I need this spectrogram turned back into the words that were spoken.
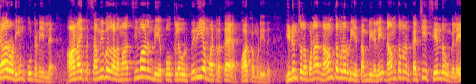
யாரோடையும் கூட்டணி இல்லை. ஆனால் இப்போ சமீப காலமாக சீமானுடைய போக்கில் ஒரு பெரிய மாற்றத்தை பார்க்க முடியுது. இன்னும் சொல்லப்போனால் நாம் தமிழருடைய தம்பிகளே நாம் தமிழர் கட்சியை சேர்ந்தவங்களே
